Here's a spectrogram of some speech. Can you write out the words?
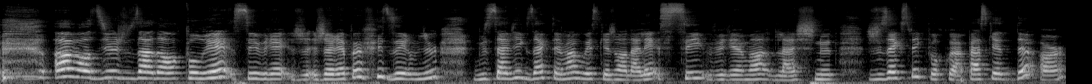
oh mon Dieu, je vous adore. Pour vrai, c'est vrai, j'aurais pas pu dire mieux. Vous saviez exactement où est-ce que j'en allais. C'est vraiment de la chenoute. Je vous explique pourquoi. Parce que de un,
